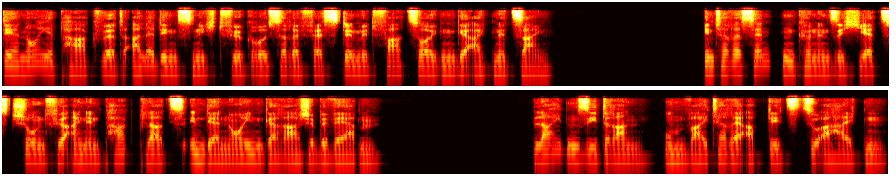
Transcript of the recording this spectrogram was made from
Der neue Park wird allerdings nicht für größere Feste mit Fahrzeugen geeignet sein. Interessenten können sich jetzt schon für einen Parkplatz in der neuen Garage bewerben. Bleiben Sie dran, um weitere Updates zu erhalten.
